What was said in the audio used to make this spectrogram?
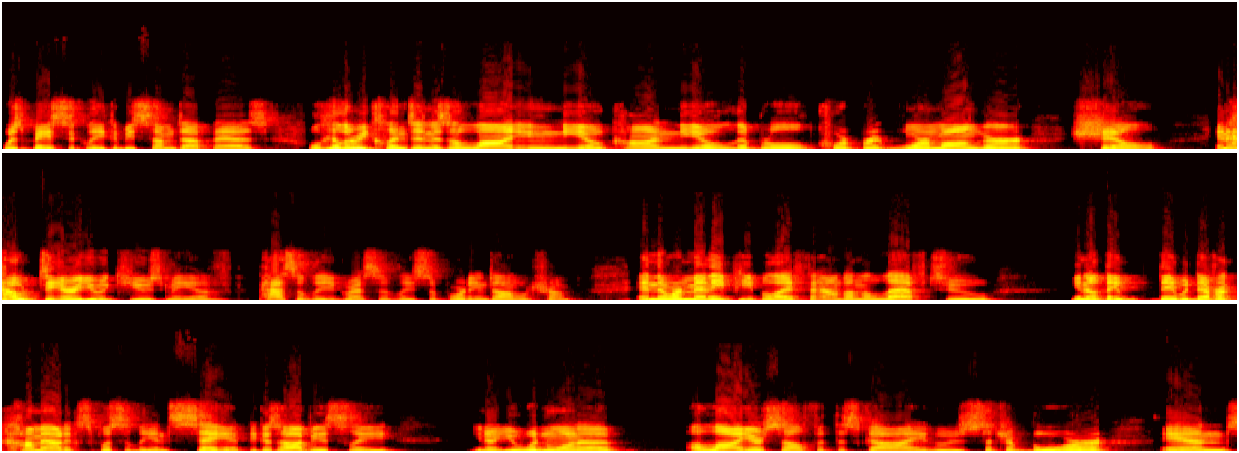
was basically could be summed up as, well, Hillary Clinton is a lying neocon, neoliberal, corporate warmonger shill, and how dare you accuse me of passively aggressively supporting Donald Trump? And there were many people I found on the left who, you know, they they would never come out explicitly and say it because obviously you know you wouldn't want to ally yourself with this guy who's such a bore and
